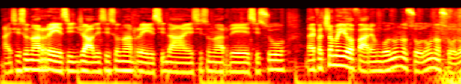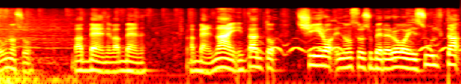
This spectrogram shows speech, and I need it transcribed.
Dai, si sono arresi, gialli, si sono arresi, dai, si sono arresi, su. Dai, facciamoglielo fare, un gol, uno solo, uno solo, uno su. Va bene, va bene. Va bene, dai, intanto Ciro, il nostro supereroe, esulta.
